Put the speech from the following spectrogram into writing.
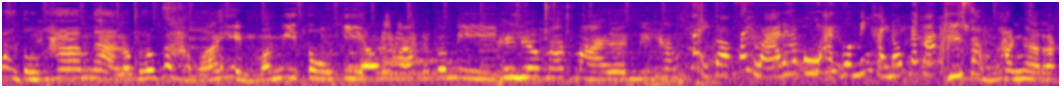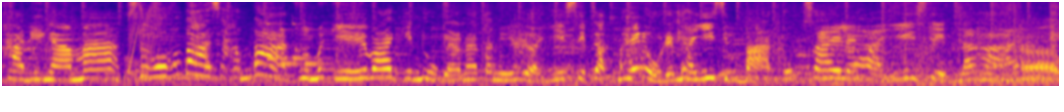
ฝั่งตรงข้ามค่ะแล้วก็แบบว่าเห็นว่ามีโตเกียวนะคะ แล้วก็มีให้เลือกมากมายเลยมีทั้งไส้กรอกไส้หวานนะคะปูอัดรวมมิตรไข่นกนะคะ ที่สำคัญค่ะราคาดีงามมาก2บาท 3 บาท คือเมื่อกี้ว่ากินถูกแล้วนะ ตอนนี้เหลือ 20 จัดมาให้หนูได้ไหมคะ20 บาท ทุกไส้เลยค่ะ 20 นะคะ ครับ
